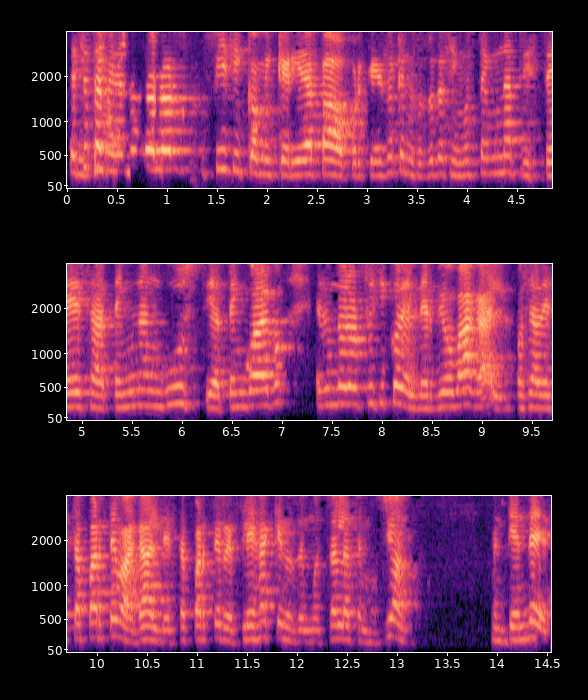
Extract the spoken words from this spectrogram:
Este también es un dolor físico, mi querida Pau, porque eso que nosotros decimos, tengo una tristeza, tengo una angustia, tengo algo, es un dolor físico del nervio vagal, o sea, de esta parte vagal, de esta parte refleja que nos demuestra las emociones. ¿Me entiendes?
